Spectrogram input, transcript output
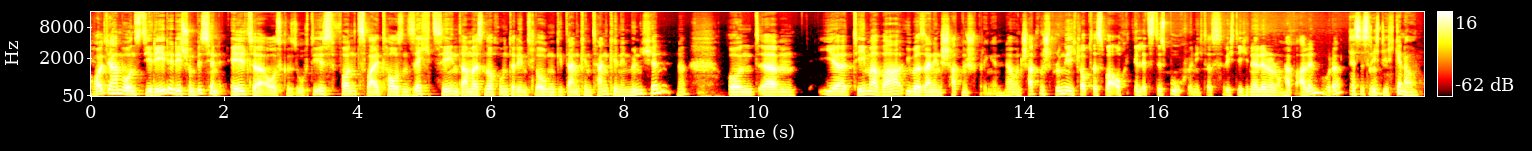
Heute haben wir uns die Rede, die ist schon ein bisschen älter ausgesucht. Die ist von 2016, damals noch unter dem Slogan Gedanken tanken in München. Ne? Und ähm, ihr Thema war über seinen Schatten springen. Ne? Und Schattensprünge, ich glaube, das war auch ihr letztes Buch, wenn ich das richtig in Erinnerung habe, allen, oder? Das ist richtig, genau.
